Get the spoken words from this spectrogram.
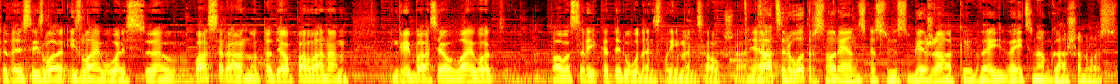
kad es izla, izlaivojos vasarā, nu, tad jau palēnām gribās jau laivot pavasarī, kad ir ūdens līmenis augšā. Jā. Kāds ir otrs variants, kas visbiežāk vei- veicina apgāšanos?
